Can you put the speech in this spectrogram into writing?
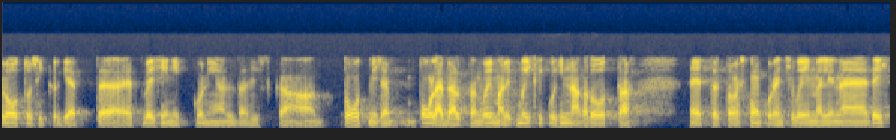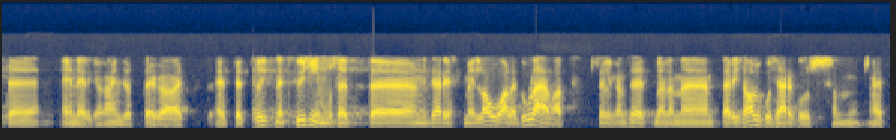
lootus ikkagi, et, et vesinikku nii-öelda siis ka tootmise poole pealt on võimalik mõistliku hinnaga toota et, et oleks konkurentsivõimeline teiste energiakandjatega, et, et, et kõik need küsimused äh, nüüd järjest meil lauale tulevad, selge on see, et me oleme päris algusjärgus, et,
